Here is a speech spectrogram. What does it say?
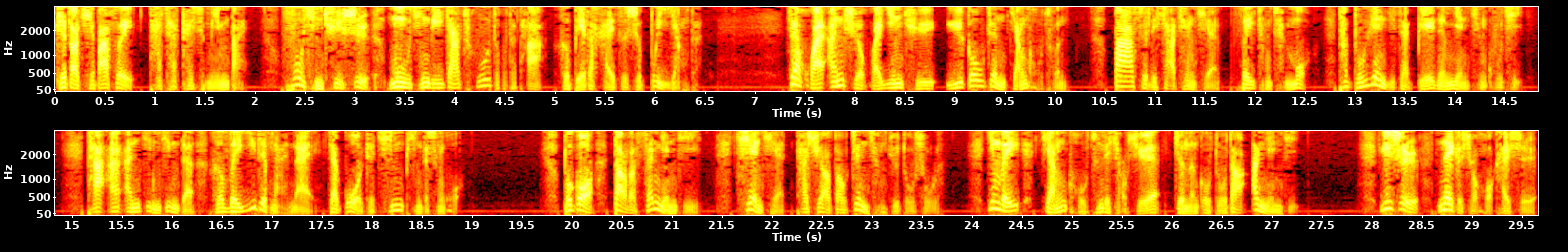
直到七八岁，他才开始明白，父亲去世、母亲离家出走的他和别的孩子是不一样的。在淮安市淮阴区鱼沟镇蒋口村，八岁的夏倩倩非常沉默，她不愿意在别人面前哭泣，她安安静静的和唯一的奶奶在过着清贫的生活。不过到了三年级，倩倩她需要到镇上去读书了，因为蒋口村的小学只能够读到二年级。于是那个时候开始，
